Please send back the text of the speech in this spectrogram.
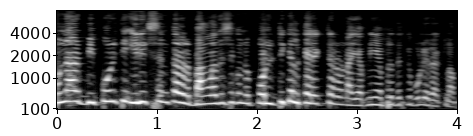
ওনার বিপরীতে ইলেকশন করার বাংলাদেশে কোনো পলিটিক্যাল ক্যারেক্টারও নাই, আপনি আপনাদেরকে বলে রাখলাম।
